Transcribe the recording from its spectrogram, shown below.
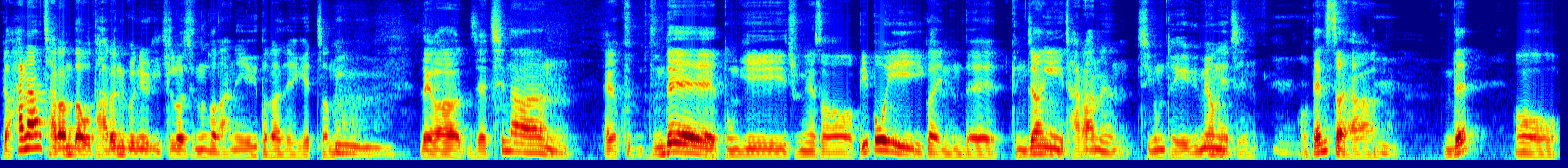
그러니까 하나 잘한다고 다른 근육이 길러지는 건 아니더라는 얘기 했잖아. 음. 내가 이제 친한 내가 군대 동기 중에서 삐보이가 있는데 굉장히 잘하는 지금 되게 유명해진 음. 어, 댄서야. 음. 근데 어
